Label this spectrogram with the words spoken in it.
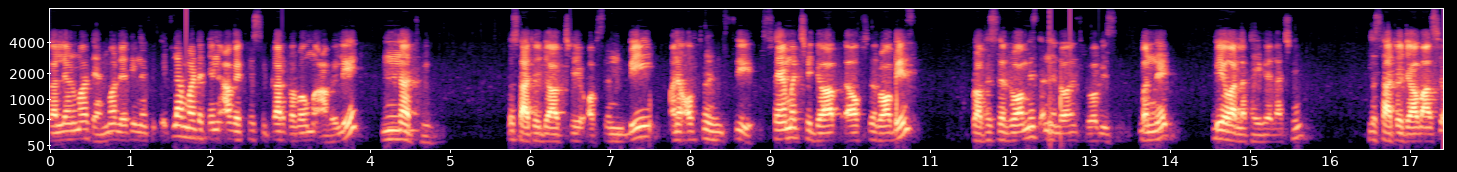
કલ્યાણમાં ધ્યાનમાં લેતી નથી. એટલા માટે તેને આ વ્યાખ્યા સ્વીકાર કરવામાં આવેલી નથી. તો સાચો જવાબ છે ઓપ્શન બી અને ઓપ્શન સી સેમ જ છે જવાબ ઓપ્શન રોબિન્સ પ્રોફેસર રોમિસ અને લોરેન્સ રોબિન્સ બંને બે વાર લખાઈ ગયેલા છે. તો સાચો જવાબ આવશે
